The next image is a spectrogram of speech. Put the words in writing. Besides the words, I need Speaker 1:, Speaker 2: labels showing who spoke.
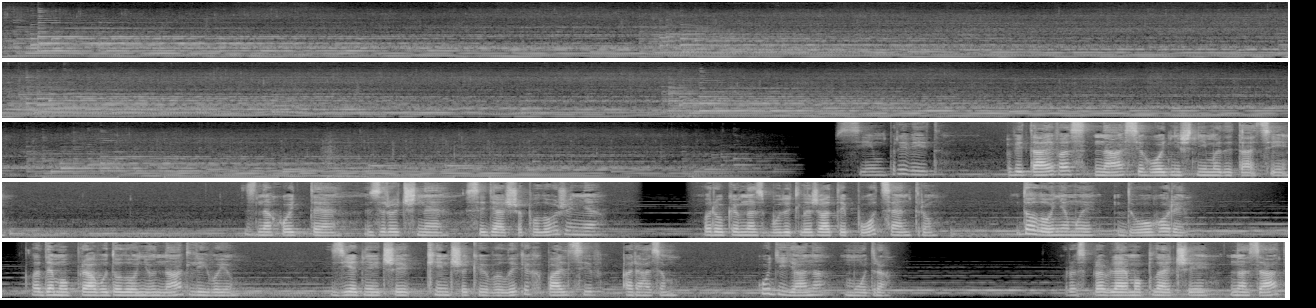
Speaker 1: Thank you. Всім привіт! Вітаю вас на сьогоднішній медитації. Знаходьте зручне сидяче положення. Руки в нас будуть лежати по центру, долонями догори. Кладемо праву долоню над лівою, з'єднуючи кінчики великих пальців разом. Удіяна мудра. Розправляємо плечі назад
